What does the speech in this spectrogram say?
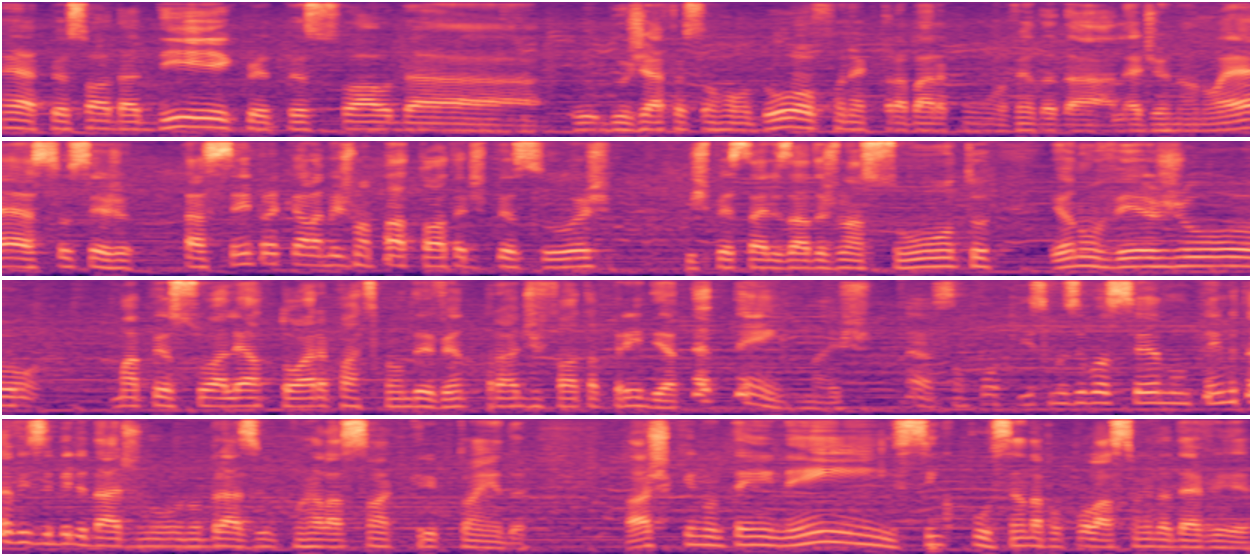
É, pessoal da Decred, pessoal da, do Jefferson Rondolfo, né, que trabalha com a venda da Ledger Nano S, ou seja, tá sempre aquela mesma patota de pessoas especializadas no assunto. Eu não vejo uma pessoa aleatória participando do evento para de fato aprender. Até tem, mas é, são pouquíssimas e você não tem muita visibilidade no, no Brasil com relação a cripto ainda. Eu acho que não tem nem 5% da população ainda deve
